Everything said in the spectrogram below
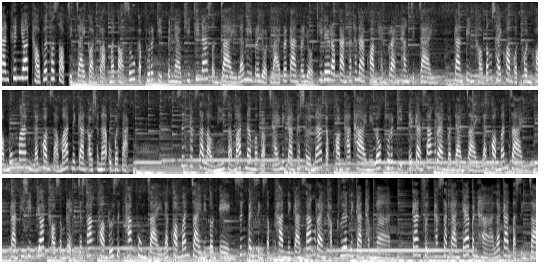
การขึ้นยอดเขาเพื่อทดสอบจิตใจก่อนกลับมาต่อสู้กับธุรกิจเป็นแนวคิดที่น่าสนใจ และมีประโยชน์หลายประการประโยชน์ที่ได้รับการพัฒนาความแข็งแกร่งทางจิตใจ การปีนเขาต้องใช้ความอดทนความมุ่งมั่น และความสามารถในการเอาชนะอุปสรรค ซึ่งทักษะเหล่านี้สามารถนำมาปรับใช้ในการเผชิญหน้ากับความท้าทายในโลกธุรกิจได้การสร้างแรงบันดาลใจและความมั่นใจ การพิชิตยอดเขาสำเร็จจะสร้างความรู้สึกภาคภูมิใจ และความมั่นใจในตนเอง ซึ่งเป็นสิ่งสำคัญในการสร้างแรงขับเคลื่อนในการทำงาน การฝึกทักษะการแก้ปัญหาและการตัดสินใจ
